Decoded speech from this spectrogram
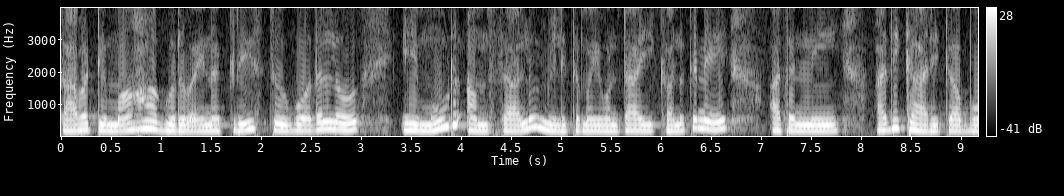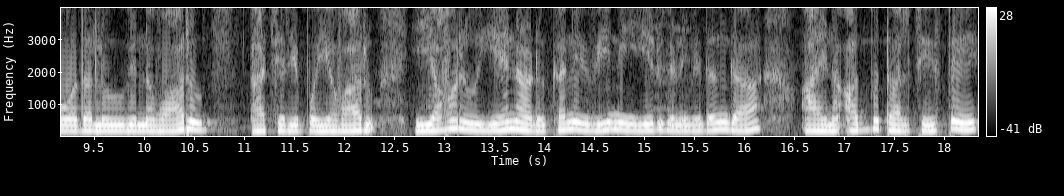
కాబట్టి మహాగురువైన క్రీస్తు బోధల్లో ఈ మూడు అంశాలు మిళితమై ఉంటాయి. కనుకనే అతన్ని అధికారిక బోధలు విన్నవారు ఆశ్చర్యపోయేవారు. ఎవరు ఏనాడు కని విని ఎరుగని విధంగా ఆయన అద్భుతాలు చేస్తే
